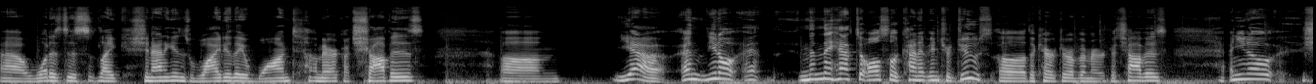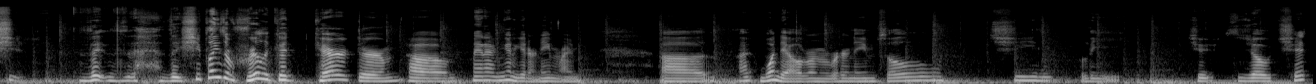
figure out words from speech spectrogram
uh, what is this like shenanigans? Why do they want America Chavez? Um, yeah, and you know, and, and, then they have to also kind of introduce uh, the character of America Chavez, and you know, she, the, the, she plays a really good character. Uh, man, I'm gonna get her name right. Uh, I, one day I'll remember her name. So, Chili, Joe Chit.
